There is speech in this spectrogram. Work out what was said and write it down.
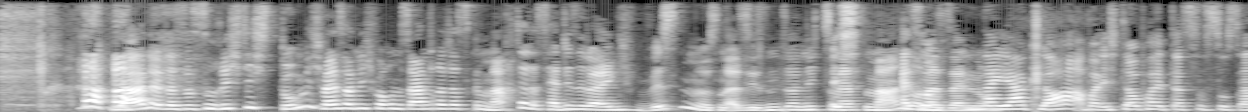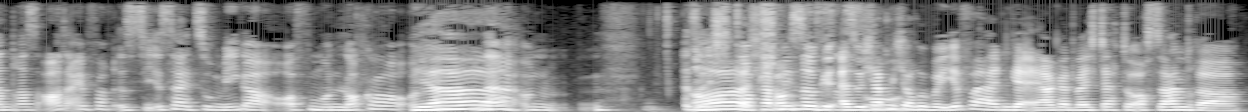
ja, ne, das ist so richtig dumm. Ich weiß auch nicht, warum Sandra das gemacht hat. Das hätte sie da eigentlich wissen müssen. Also, sie sind ja nicht zum ich, ersten Mal in also, so einer Sendung. Naja, klar, aber ich glaube halt, dass das so Sandras Art einfach ist. Sie ist halt so mega offen und locker und, ja. ne, und also oh, ich glaube schon, so also ich so habe mich auch über ihr Verhalten geärgert, weil ich dachte, auch Sandra,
